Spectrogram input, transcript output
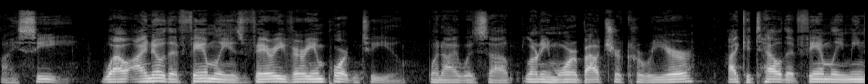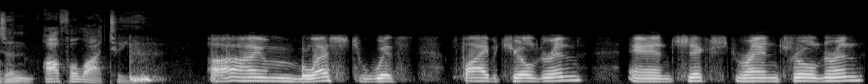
I see. Well, I know that family is very, very important to you. When I was uh, learning more about your career, I could tell that family means an awful lot to you. I'm blessed with five children and six grandchildren,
